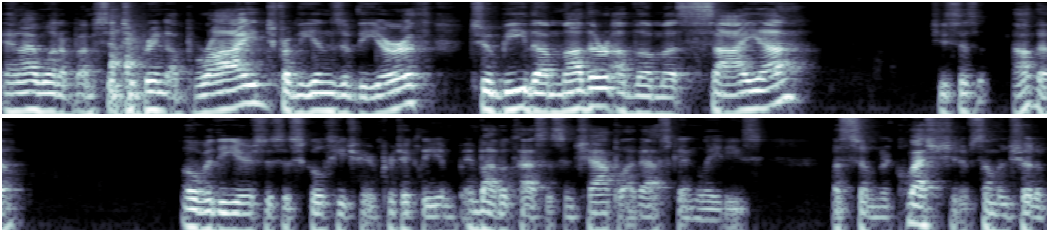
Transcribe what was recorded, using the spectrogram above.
And I want to, I'm sent to bring a bride from the ends of the earth to be the mother of the Messiah. She says, I'll go over the years as a school teacher, and particularly in, in, Bible classes and chapel, I've asked young ladies a similar question. If someone showed up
